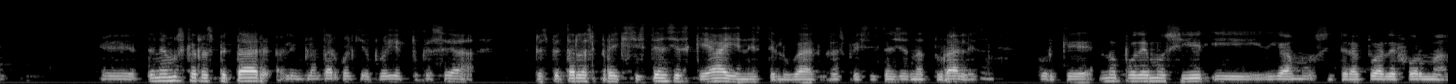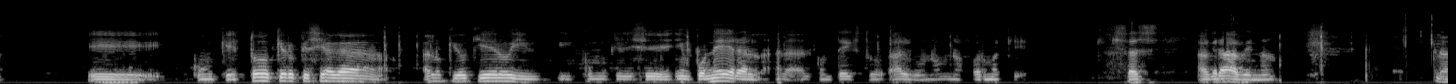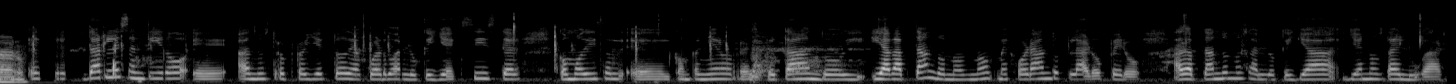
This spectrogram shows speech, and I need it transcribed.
eh, tenemos que respetar al implantar cualquier proyecto que sea, respetar las preexistencias que hay en este lugar, las preexistencias naturales, porque no podemos ir y, digamos, interactuar de forma eh, con que todo quiero que se haga a lo que yo quiero y, como que dice, imponer al, contexto algo, ¿no? Una forma que, quizás agrave, ¿no? Claro. Este, darle sentido eh, a nuestro proyecto de acuerdo a lo que ya existe, como dice el, compañero, respetando y, y, adaptándonos, ¿no? Mejorando, claro, pero adaptándonos a lo que ya, ya nos da el lugar.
